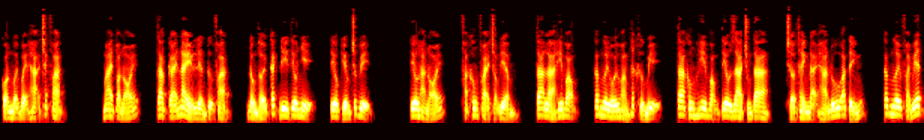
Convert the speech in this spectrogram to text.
còn mời bệ hạ trách phạt. Mai tọa nói, ta cái này liền tự phạt đồng thời cách đi tiêu nhị, tiêu kiếm chức vị. Tiêu hà nói, phạt không phải trọng điểm, ta là hy vọng các ngươi đối hoàng thất khử mị, ta không hy vọng tiêu ra chúng ta trở thành đại hán lũ ác tính. Các ngươi phải biết,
